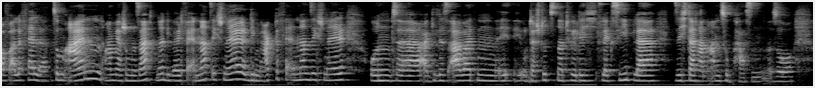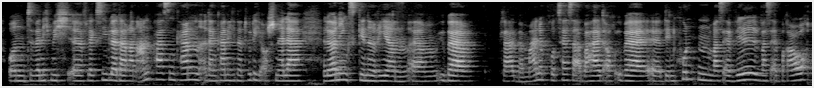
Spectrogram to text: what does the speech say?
Auf alle Fälle. Zum einen haben wir ja schon gesagt, ne, die Welt verändert sich schnell, die Märkte verändern sich schnell und äh, agiles Arbeiten äh, unterstützt natürlich flexibler, sich daran anzupassen. So. Und wenn ich mich äh, flexibler daran anpassen kann, dann kann ich natürlich auch schneller Learnings generieren ähm, über klar über meine Prozesse, aber halt auch über äh, den Kunden, was er will, was er braucht.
